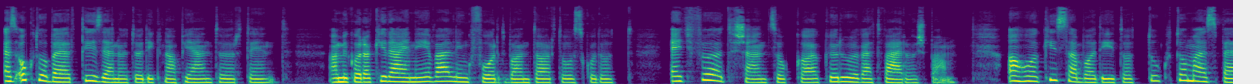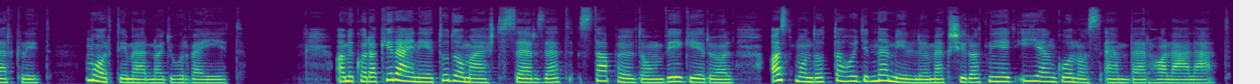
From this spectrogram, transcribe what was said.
Ez október 15. napján történt, amikor a királyné Wallingfordban tartózkodott, egy földsáncokkal körülvett városban, ahol kiszabadítottuk Thomas Berkeley-t, Mortimer nagyúrvejét. Amikor a királyné tudomást szerzett Stapledon végéről, azt mondotta, hogy nem illő megsiratni egy ilyen gonosz ember halálát,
